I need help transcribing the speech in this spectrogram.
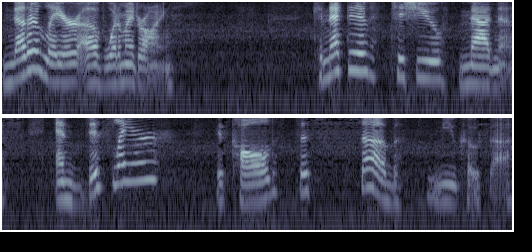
Another layer of what am I drawing? Connective tissue madness. And this layer is called the submucosa.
